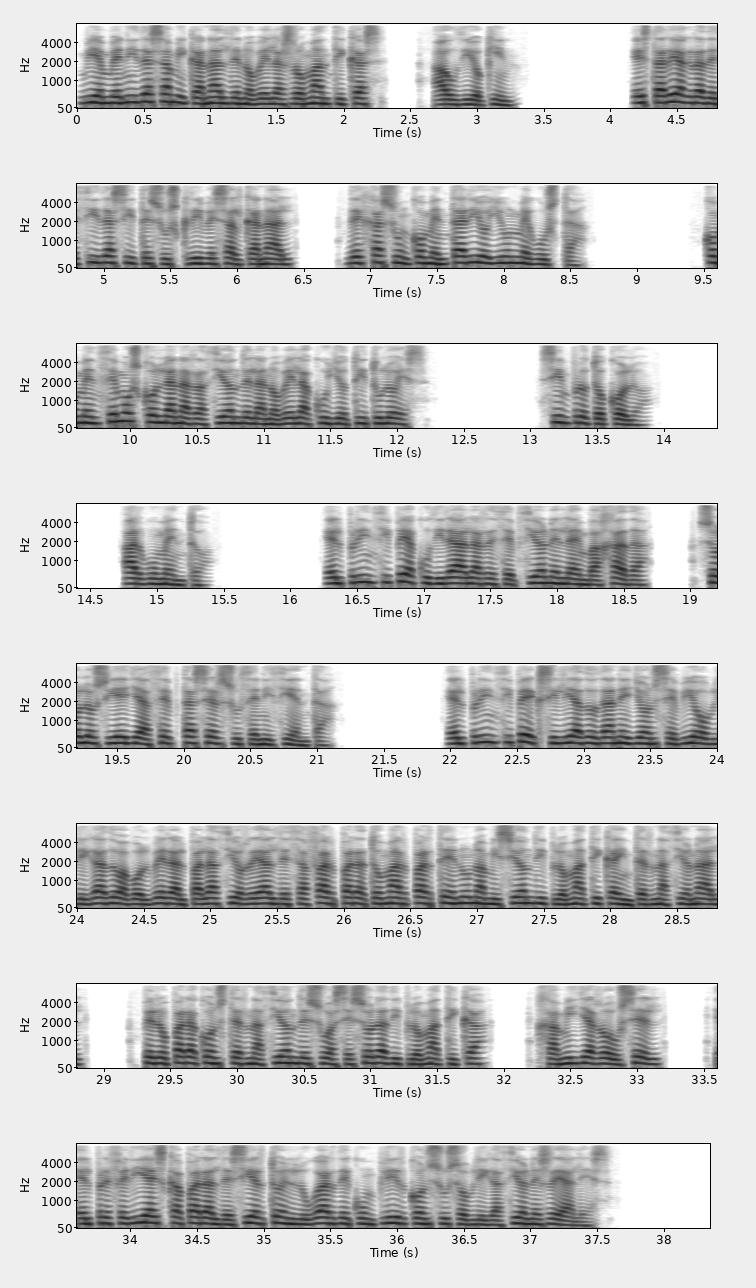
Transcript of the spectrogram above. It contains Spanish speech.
Bienvenidas a mi canal de novelas románticas, Audiokin. Estaré agradecida si te suscribes al canal, dejas un comentario y un me gusta. Comencemos con la narración de la novela cuyo título es Sin protocolo. Argumento. El príncipe acudirá a la recepción en la embajada, solo si ella acepta ser su cenicienta. El príncipe exiliado Dane John se vio obligado a volver al Palacio Real de Zafar para tomar parte en una misión diplomática internacional, pero para consternación de su asesora diplomática, Jamilla Roussel, él prefería escapar al desierto en lugar de cumplir con sus obligaciones reales.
